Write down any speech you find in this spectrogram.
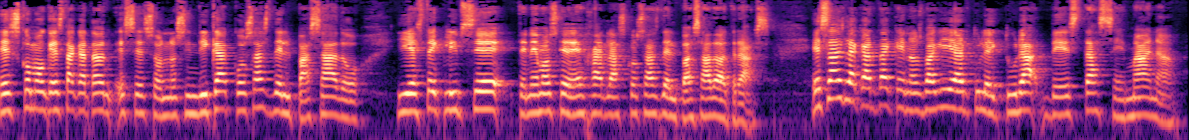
Es como que esta carta es eso, nos indica cosas del pasado. Y este eclipse tenemos que dejar las cosas del pasado atrás. Esa es la carta que nos va a guiar tu lectura de esta semana.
